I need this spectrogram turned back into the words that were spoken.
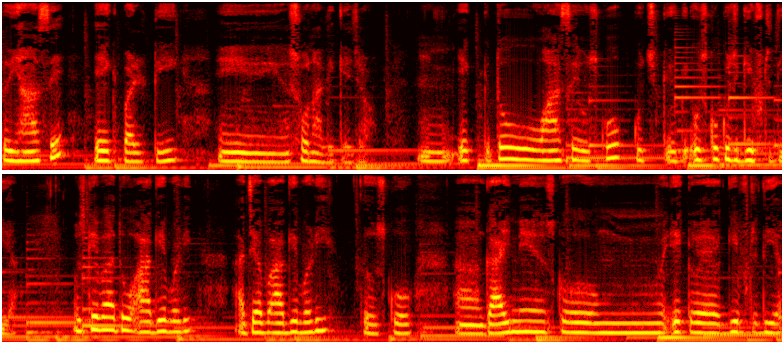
तो यहाँ से एक बाल्टी सोना लेके जाओ। एक तो वहाँ से उसको कुछ उसको कुछ गिफ्ट दिया। उसके बाद वो आगे बढ़ी। जब आगे बढ़ी तो उसको गाय ने उसको एक गिफ्ट दिया।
